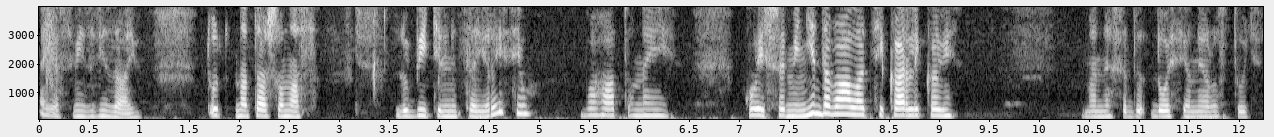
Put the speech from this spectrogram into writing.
А я свій зрізаю. Тут Наташа у нас любительниця ірисів, багато в неї. Колись ще мені давала ці карлікові. У мене ще досі вони ростуть.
